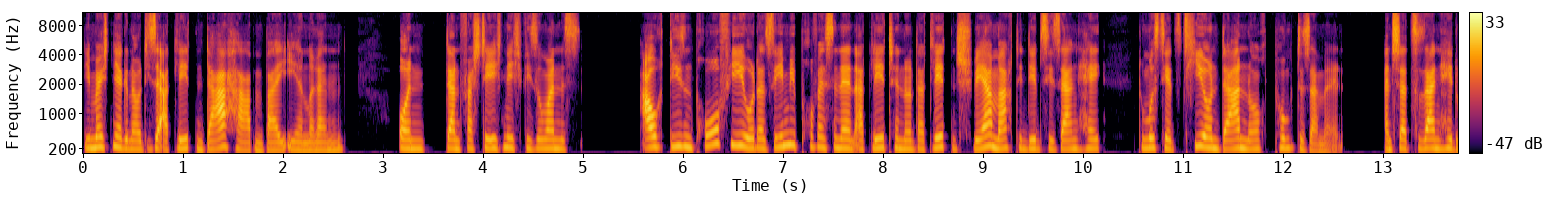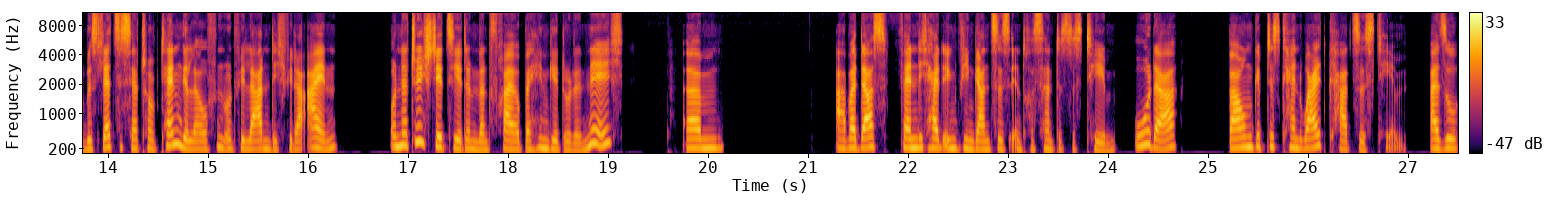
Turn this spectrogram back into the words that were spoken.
Die möchten ja genau diese Athleten da haben bei ihren Rennen. Und dann verstehe ich nicht, wieso man es auch diesen Profi- oder semi-professionellen Athletinnen und Athleten schwer macht, indem sie sagen, hey, du musst jetzt hier und da noch Punkte sammeln. Anstatt zu sagen, hey, du bist letztes Jahr Top 10 gelaufen und wir laden dich wieder ein. Und natürlich steht es jedem dann frei, ob er hingeht oder nicht. Ähm, aber das fände ich halt irgendwie ein ganzes interessantes System. Oder warum gibt es kein Wildcard-System? Also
